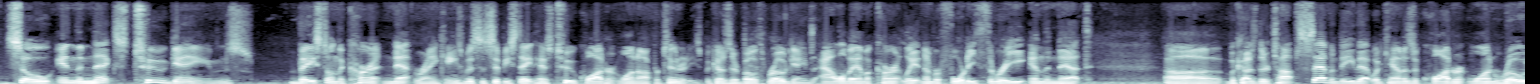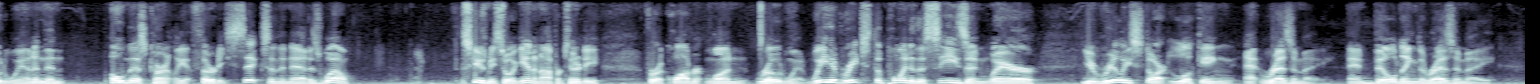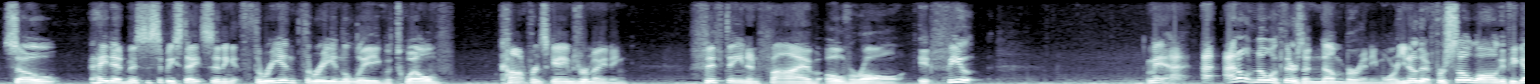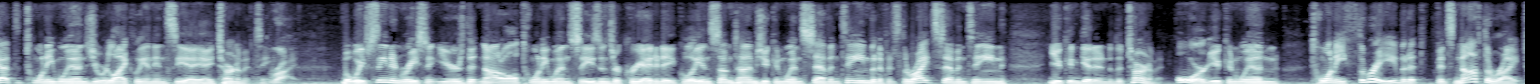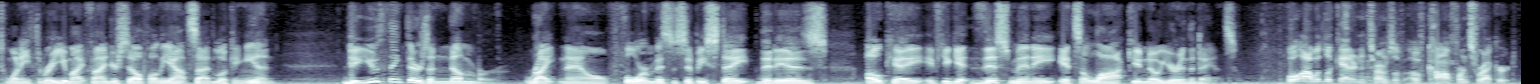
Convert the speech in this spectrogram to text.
So in the next two games, based on the current net rankings, Mississippi State has two quadrant one opportunities because they're both road games. Alabama currently at number 43 in the net. Uh, because they're top 70, that would count as a quadrant one road win. And then Ole Miss currently at 36 in the net as well. Excuse me. So again, an opportunity for a quadrant one road win. We have reached the point of the season where you really start looking at resume and building the resume. So, hey, Dad, Mississippi State sitting at three and three in the league with 12 conference games remaining, 15 and five overall. It feel. I mean, I, I- don't know if there's a number anymore. You know that for so long, if you got to 20 wins, you were likely an NCAA tournament team. Right. But we've seen in recent years that not all 20 win seasons are created equally, and sometimes you can win 17, but if it's the right 17, you can get into the tournament. Or you can win 23, but if it's not the right 23, you might find yourself on the outside looking in. Do you think there's a number right now for Mississippi State that is okay, if you get this many, it's a lock, you know you're in the dance? Well, I would look at it in terms of, of conference record.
